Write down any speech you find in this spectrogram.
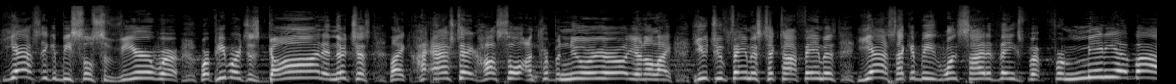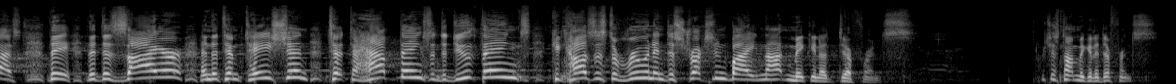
Yes, it could be so severe where, where people are just gone and they're just like hashtag hustle, entrepreneurial, you know, like YouTube famous, TikTok famous. Yes, that could be one side of things, but for many of us, the, the desire and the temptation to, to have things and to do things can cause us to ruin and destruction by not making a difference. We're just not making a difference.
